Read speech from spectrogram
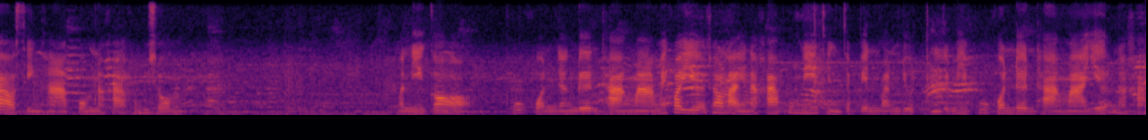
29 สิงหาคมนะคะ คุณผู้ชม วันนี้ก็ผู้คนยังเดินทางมาไม่ค่อยเยอะเท่าไหร่นะคะพรุ่งนี้ถึงจะเป็นวันหยุดถึงจะมีผู้คนเดินทางมาเยอะนะคะ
